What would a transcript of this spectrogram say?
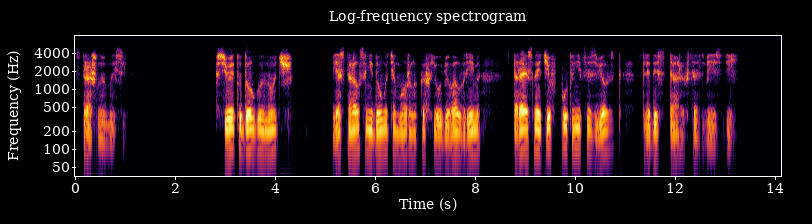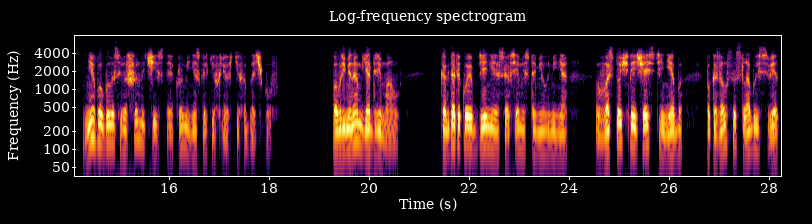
страшную мысль. Всю эту долгую ночь я старался не думать о морлоках и убивал время, стараясь найти в путанице звезд следы старых созвездий. Небо было совершенно чистое, кроме нескольких легких облачков. По временам я дремал. Когда такое бдение совсем истомило меня, в восточной части неба показался слабый свет,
